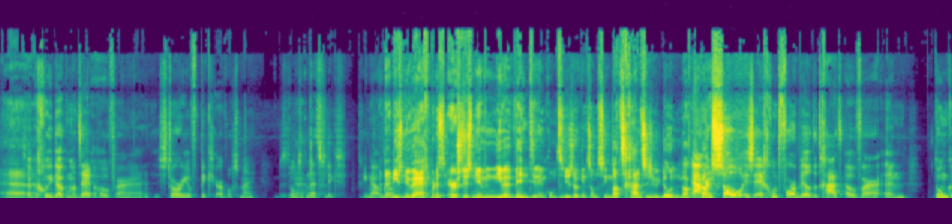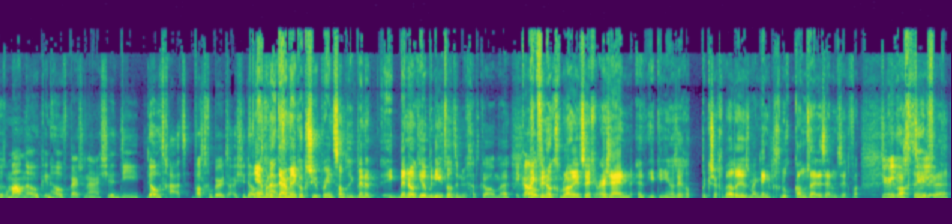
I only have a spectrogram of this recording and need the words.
Eh, Er is ook een goede documentaire over Story of Pixar, volgens mij. Stond op Netflix. Nou Nou, die is nu weg, maar dus, er is dus nu een nieuwe wind in komt. Het is nu zo ook interessant te zien, wat gaan ze nu doen? Welke Ja, maar Soul is een echt goed voorbeeld. Het gaat over een donkere man ook, een hoofdpersonage, die doodgaat. Wat gebeurt er als je doodgaat? ja, maar da- daar ben ik ook super interessant. Ik ben ook, ik ben ook heel benieuwd wat er nu gaat komen. Ik Maar ik vind ook belangrijk te zeggen, er zijn, ik, kan zeggen dat Pixar geweldig is, maar ik denk dat er genoeg kantlijnen zijn om te zeggen van, Tuurlijk, hey, wacht tuurlijk. even.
